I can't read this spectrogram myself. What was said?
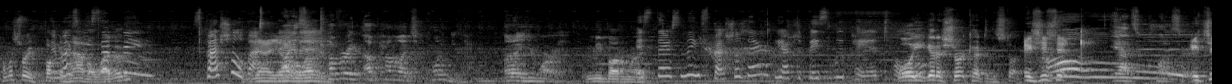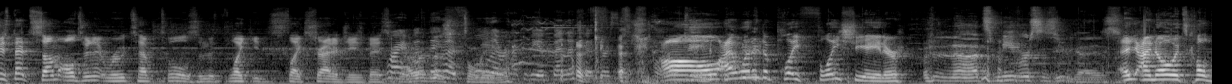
How much do we There fucking must have? be 11? something special back Yeah, you Why have is it 11. covering up how much coin you have? Oh no, you're Mario. Me bottom right. Is there something special there? You have to basically pay a toll. Well, you get a shortcut to the start. It's just Oh. Yeah, it's closer. it's just that some alternate routes have tools and it's like it's like strategies basically. Right, I but if they this had a toll, there would have to be a benefit for such a toll. Oh, I wanted to play Flatiator. no, it's me versus you guys. I, I know it's called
